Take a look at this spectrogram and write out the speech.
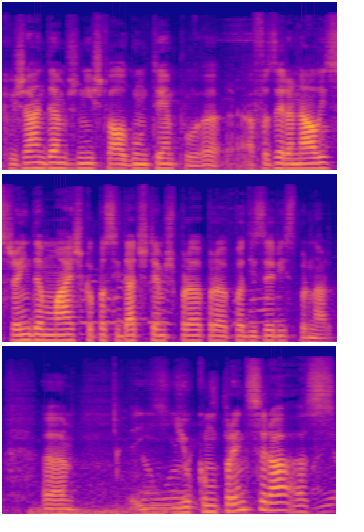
que já andamos nisto há algum tempo uh, a fazer análises, ainda mais capacidades temos para, para, para dizer isso, Bernardo. E, e, o que me prende será, se,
